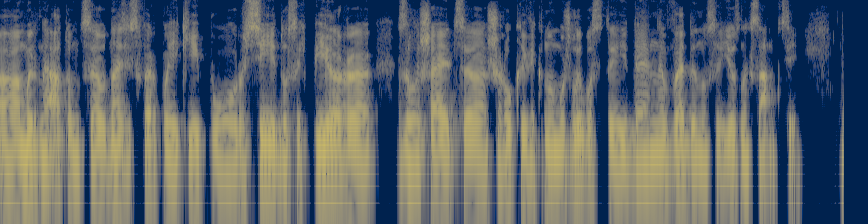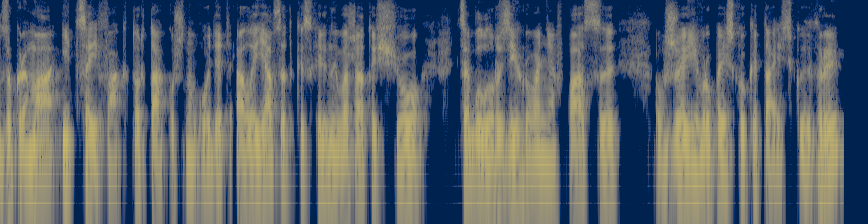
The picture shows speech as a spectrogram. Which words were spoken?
мирний атом це одна зі сфер, по якій по Росії до сих пір е, залишається широке вікно можливостей, де не введено серйозних санкцій. Зокрема, і цей фактор також наводять, але я все таки схильний вважати, що це було розігрування в паси вже європейсько-китайської гри,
